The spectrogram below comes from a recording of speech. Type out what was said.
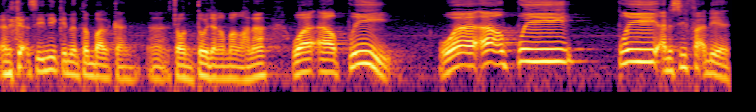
Dekat sini kena tebalkan. Ha, contoh jangan marah nah. Wa ati. Wa ati. Ti ada sifat dia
